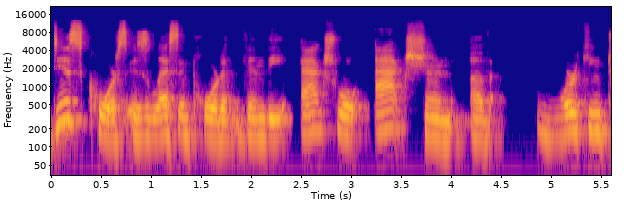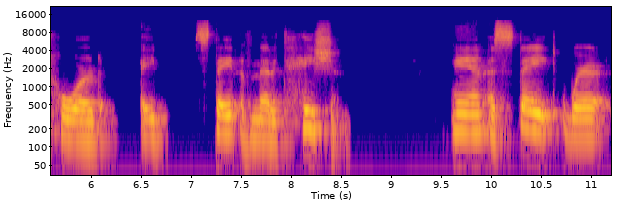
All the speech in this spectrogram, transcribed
discourse is less important than the actual action of working toward a state of meditation and a state where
